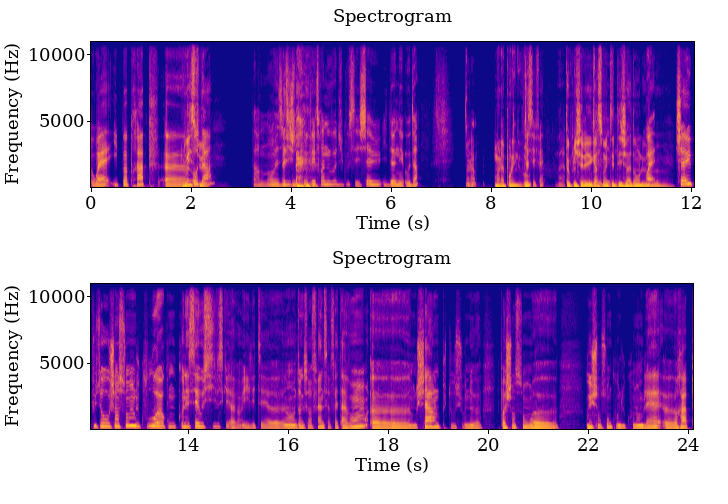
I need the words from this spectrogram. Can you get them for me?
Ouais, hip-hop, rap, euh, Louise, tu Oda. Pardon, non, vas-y. Vas-y, je Donc, les trois nouveaux, du coup, c'est Chahut, Eden et Oda. Voilà, Voilà pour les nouveaux. ça c'est fait. Voilà. Donc Michel et les en garçons étaient déjà dans le. Ouais. Chahut plutôt chanson, du coup, euh, qu'on connaissait aussi, parce qu'il était euh, dans Dunks of Friends, ça fait avant. Euh, donc Charles, plutôt sur une pas chanson, oui, chanson, quoi, du coup en anglais. Euh, rap,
